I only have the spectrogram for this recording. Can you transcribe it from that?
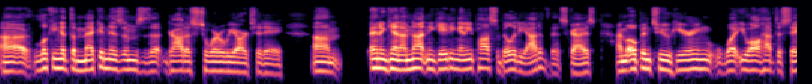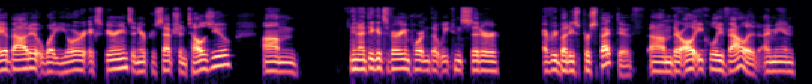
uh, looking at the mechanisms that got us to where we are today. Um, and again, I'm not negating any possibility out of this, guys. I'm open to hearing what you all have to say about it, what your experience and your perception tells you. Um, and I think it's very important that we consider everybody's perspective. Um, they're all equally valid. I mean,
